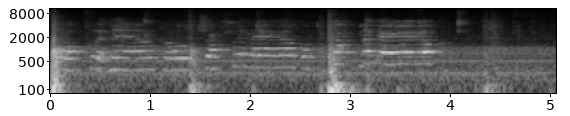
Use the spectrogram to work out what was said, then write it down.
Chocolate milk, oh chocolate milk, oh chocolate milk.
